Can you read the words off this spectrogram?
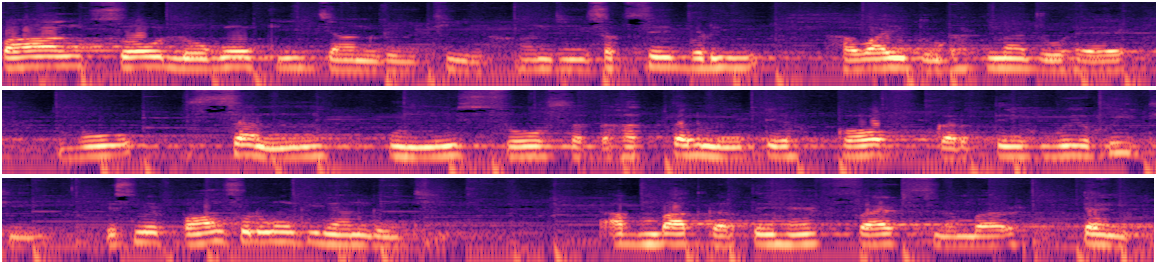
500 लोगों की जान गई थी। हाँ जी, सबसे बड़ी हवाई दुर्घटना जो है, वो सन 1977 में टेक ऑफ़ करते हुए हुई थी। इसमें 500 लोगों की जान गई थी। अब हम बात करते हैं फैक्ट्स नंबर 10 की।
